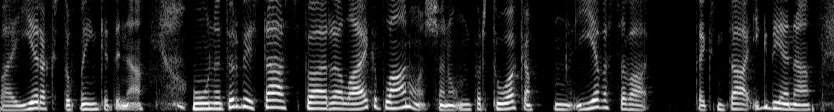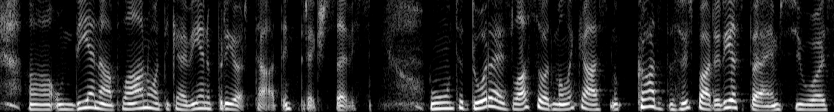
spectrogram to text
vai ierakstu LinkedIn. Un tur bija stāsts par laika plānošanu un par to, ka ieva savā teiksim, tā, ikdienā uh, un dienā plāno tikai vienu prioritāti priekš sevis. Un tad toreiz lasot, man likās, nu, kāda tas vispār ir iespējams, jo es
